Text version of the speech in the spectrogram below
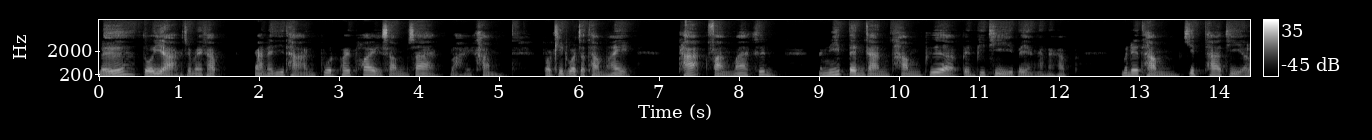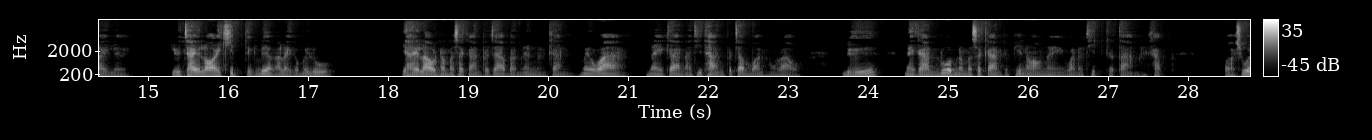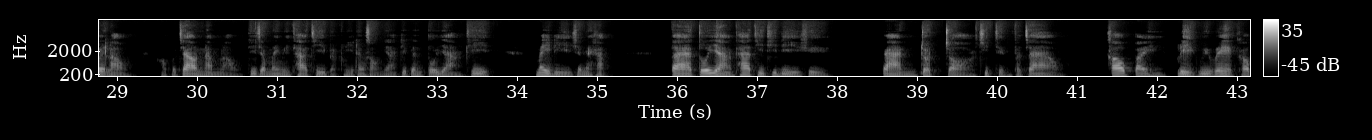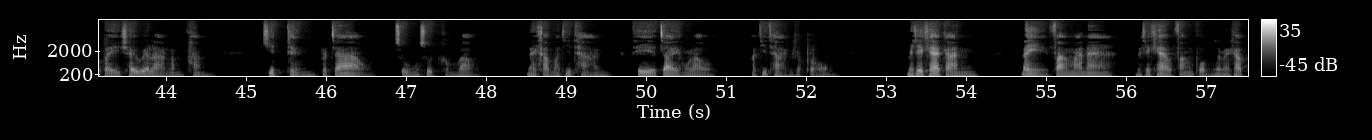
หรือตัวอย่างใช่ไหมครับ การอธิษฐานพูดพ่อยๆ ซ้ำซากหลายคำเพราคิดว่าจะทำให้พระฟังมากขึ้น อันนี้เป็นการทำเพื่อเป็นพิธีไปอย่างนั้นนะครับ ไม่ได้ทำคิดท่าทีอะไรเลย หรือใจลอยคิดถึงเรื่องอะไรก็ไม่รู้ อยากให้เรานมัสการพระเจ้าแบบนั้นเหมือนกัน ไม่ว่าในการอธิษฐานประจำวันของเรา หรือ ในการร่วมนมัสการกับพี่น้องในวันอาทิตย์ก็ตามนะครับขอช่วยเราขอพระเจ้านำเราที่จะไม่มีท่าทีแบบนี้ทั้งสองอย่างที่เป็นตัวอย่างที่ไม่ดีใช่ไหมครับ แต่ตัวอย่างท่าทีที่ดีคือ การจดจ่อคิดถึงพระเจ้า เข้าไปปลีกวิเวกเข้าไปใช้เวลาลำพัง คิดถึงพระเจ้าสูงสุดของเรา ในคำอธิษฐานเทใจของเราอธิษฐานกับพระองค์ ไม่ใช่แค่การ ได้ฟังมานาไม่ใช่แค่ฟังผมใช่ไหมครับ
